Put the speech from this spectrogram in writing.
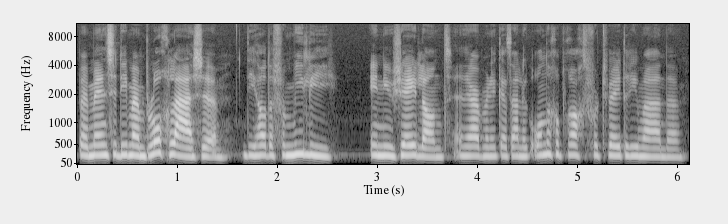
bij mensen die mijn blog lazen. Die hadden familie in Nieuw-Zeeland. En daar ben ik uiteindelijk ondergebracht voor twee, drie maanden.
